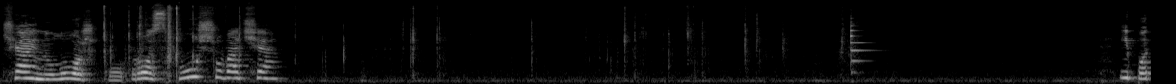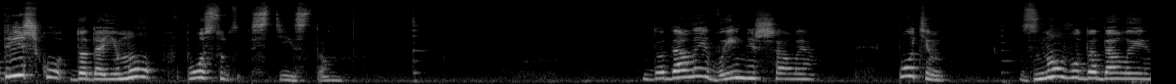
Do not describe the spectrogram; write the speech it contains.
чайну ложку розпушувача. І потрішку додаємо посуд з тістом. Додали, вимішали, потім знову додали.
